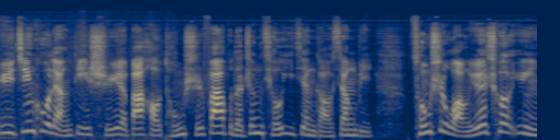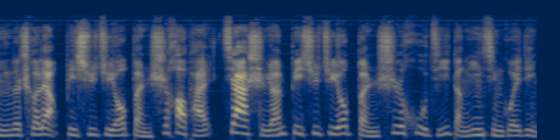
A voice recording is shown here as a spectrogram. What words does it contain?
与京沪两地十月八号同时发布的征求意见稿相比，从事网约车运营的车辆必须具有本市号牌，驾驶员必须具有本市户籍等硬性规定，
